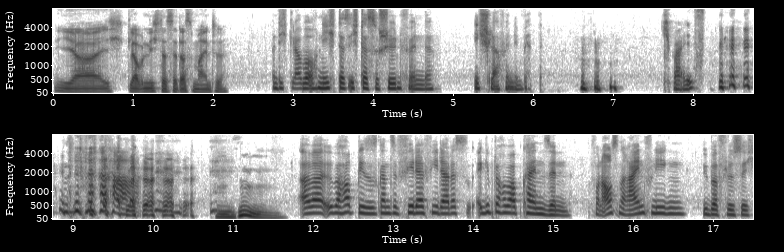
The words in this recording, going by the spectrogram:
Ja, ich glaube nicht, dass er das meinte. Und ich glaube auch nicht, dass ich das so schön finde. Ich schlafe in dem Bett. Ich weiß. Mhm. Aber überhaupt dieses ganze Federfieder, das ergibt doch überhaupt keinen Sinn. Von außen reinfliegen, überflüssig.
